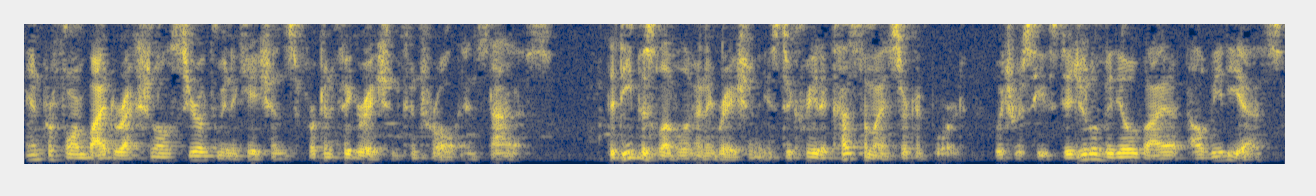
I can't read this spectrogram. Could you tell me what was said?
and perform bidirectional serial communications for configuration control and status. The deepest level of integration is to create a customized circuit board which receives digital video via LVDS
